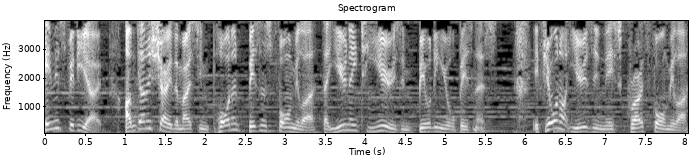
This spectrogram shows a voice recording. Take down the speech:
In this video, I'm going to show you the most important business formula that you need to use in building your business. If you're not using this growth formula,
